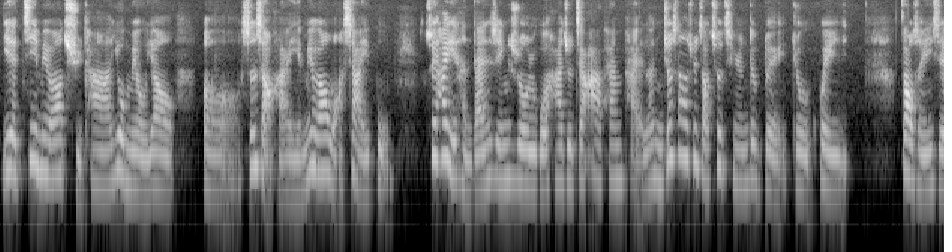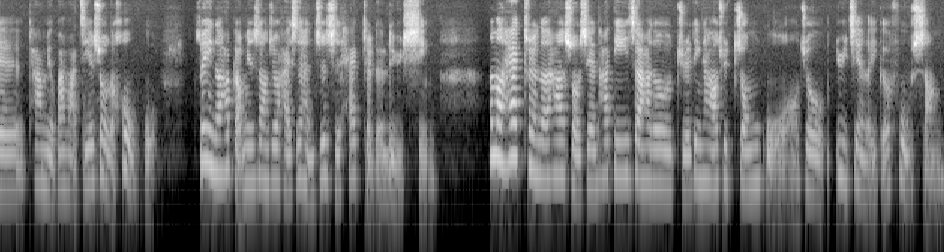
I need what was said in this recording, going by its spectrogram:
也既没有要娶她，又没有要呃生小孩，也没有要往下一步，所以他也很担心说，如果他就这样啊摊牌了，你就是要去找旧情人，对不对？就会造成一些他没有办法接受的后果。所以呢，他表面上就还是很支持 Hector 的旅行。那么 Hector 呢？他首先，他第一站，他都决定他要去中国，就遇见了一个富商。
